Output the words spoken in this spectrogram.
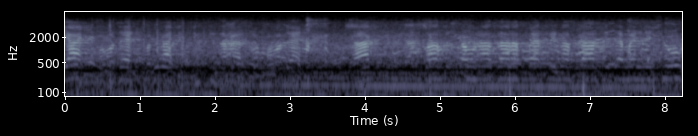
5. Молодець. Почкайте, в завершили. Молодець. Так. Ласочка у нас зараз перший на старті, де Мельничук.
